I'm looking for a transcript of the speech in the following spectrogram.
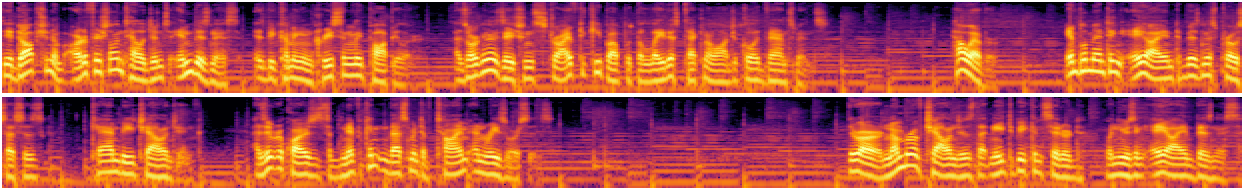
The adoption of artificial intelligence in business is becoming increasingly popular as organizations strive to keep up with the latest technological advancements. However, implementing AI into business processes can be challenging, as it requires a significant investment of time and resources. There are a number of challenges that need to be considered when using AI in business,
